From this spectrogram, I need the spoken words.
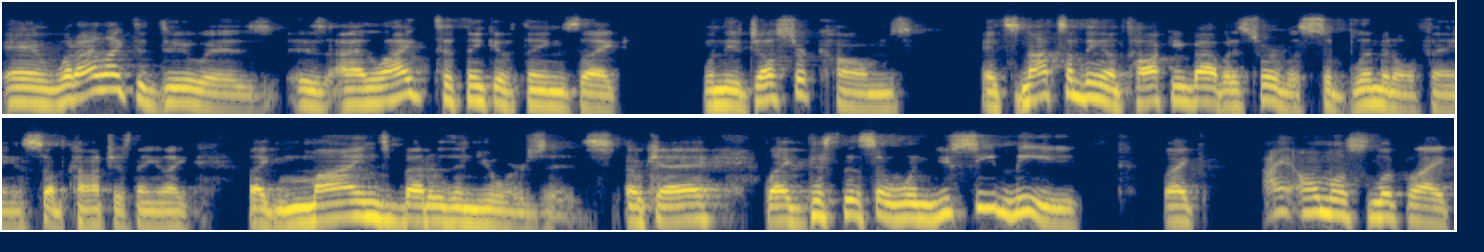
and what I like to do is is I like to think of things like when the adjuster comes it's not something I'm talking about, but it's sort of a subliminal thing, a subconscious thing. Like, like mine's better than yours is. Okay. Like this, this so when you see me, like I almost look like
